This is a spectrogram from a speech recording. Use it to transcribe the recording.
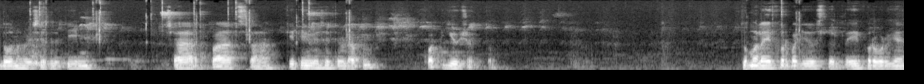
दोन हवे असेल तर तीन चार पाच सहा किती हवी असेल तेवढं आपण कॉपी घेऊ शकतो. तुम्हाला ए फोर पाहिजे असेल तर ए फोरवर घ्या.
